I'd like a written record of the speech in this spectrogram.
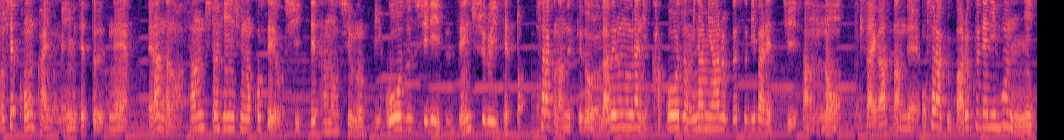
そして今回のメインセットですね。選んだのは産地と品種の個性を知って楽しむビコーズシリーズ全種類セット。おそらくなんですけど、ラベルの裏に加工所南アルプスビバレッジさんの記載があったんで、おそらくバルクで日本に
